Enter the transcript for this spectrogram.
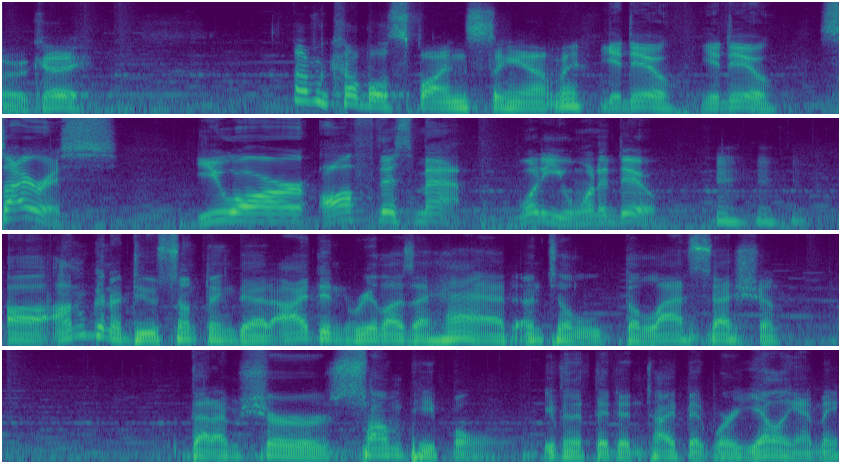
Okay. I have a couple of spines sticking out at me. You do, you do. Cyrus, you are off this map. What do you want to do? Uh, I'm gonna do something that I didn't realize I had until the last session. That I'm sure some people, even if they didn't type it, were yelling at me.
